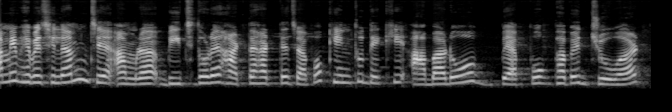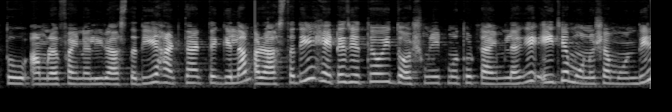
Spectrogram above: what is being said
আমি ভেবেছিলাম যে আমরা বিচ ধরে হাঁটতে হাঁটতে যাব, কিন্তু দেখি আবারও ব্যাপকভাবে জোয়ার। তো আমরা ফাইনালি রাস্তা দিয়ে হাঁটতে হাঁটতে গেলাম। আর রাস্তা দিয়ে হেঁটে যেতে ওই দশ মিনিট মতো টাইম লাগে। এই যে মনসা মন্দির,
